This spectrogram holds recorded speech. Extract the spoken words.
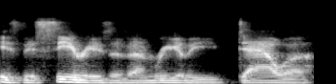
is this series of um, really dour,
